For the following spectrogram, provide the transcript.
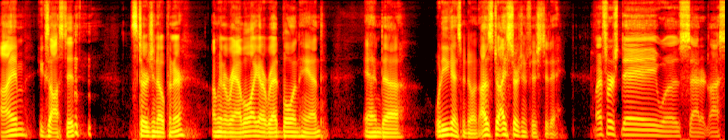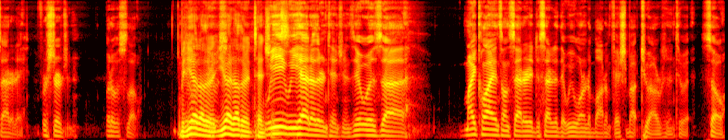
I'm exhausted. Sturgeon opener. I'm gonna ramble. I got a Red Bull in hand, and uh, what have you guys been doing? I was I sturgeon fished today. My first day was Saturday, last Saturday for sturgeon, but it was slow. But you had other was- you had other intentions. We we had other intentions. It was uh, my clients on Saturday decided that we wanted to bottom fish about two hours into it. So,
